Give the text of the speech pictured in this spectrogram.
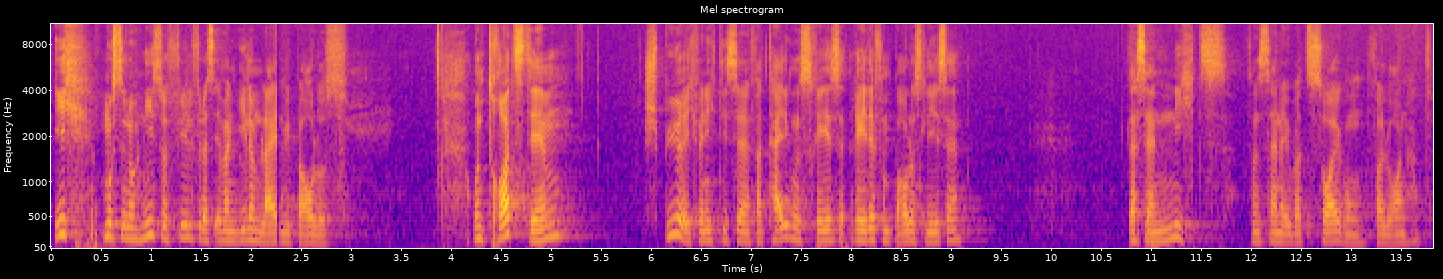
Ich musste noch nie so viel für das Evangelium leiden wie Paulus. Und trotzdem spüre ich, wenn ich diese Verteidigungsrede von Paulus lese, dass er nichts von seiner Überzeugung verloren hat.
